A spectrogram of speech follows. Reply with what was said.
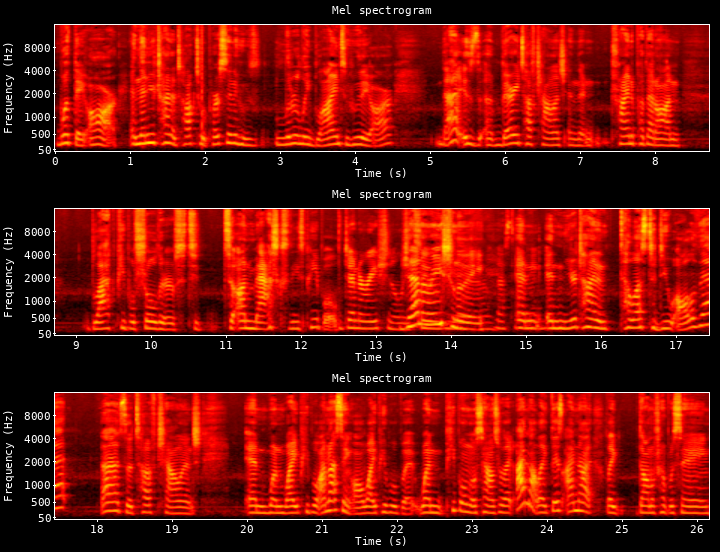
what they are. And then you're trying to talk to a person who's literally blind to who they are. That is a very tough challenge and then trying to put that on black people's shoulders to to unmask these people generationally. generationally Yeah, and thing. and you're trying to tell us to do all of that that's a tough challenge and when white people i'm not saying all white people but when people in those towns are like i'm not like this i'm not like donald trump was saying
